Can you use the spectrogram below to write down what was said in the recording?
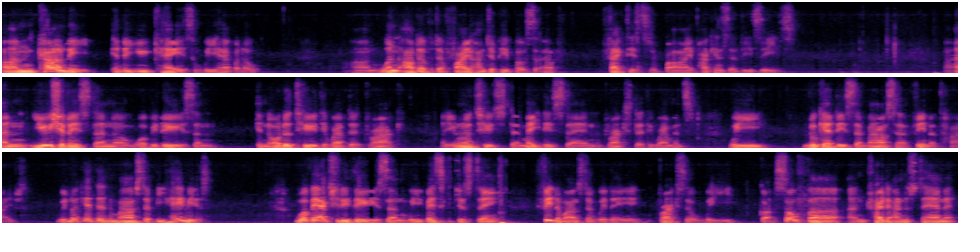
And currently in the UK, we have uh, one out of the 500 people affected by Parkinson disease. And usually then uh, what we do is um, in order to develop the drug, uh, in order to make these uh, drugs developments, we look at these uh, mouse phenotypes. We look at the mouse behaviors. What we actually do is um, we basically just uh, feed the mouse with the drugs that we got so far and try to understand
